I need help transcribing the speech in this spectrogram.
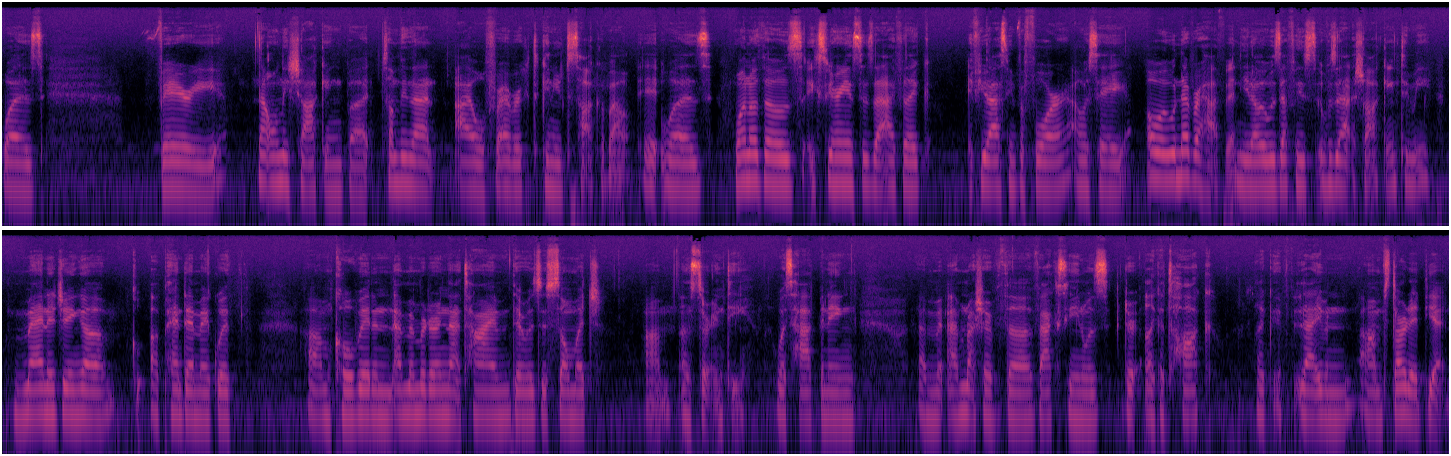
was very not only shocking but something that I will forever continue to talk about. It was one of those experiences that I feel like if you asked me before, I would say, "Oh, it would never happen." You know, it was definitely it was that shocking to me managing a, a pandemic with um, COVID. And I remember during that time, there was just so much um, uncertainty. What's happening? I'm, I'm, not sure if the vaccine was like a talk, like if that even um, started yet.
